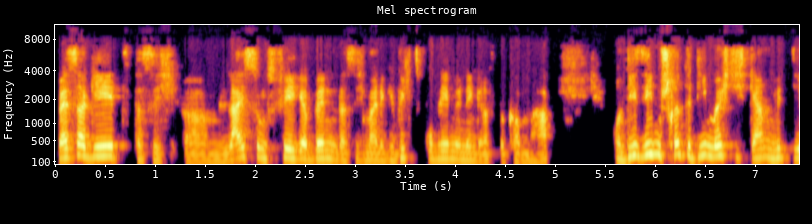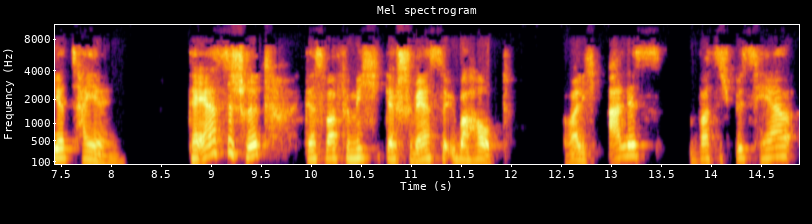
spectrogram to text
besser geht, dass ich ähm, leistungsfähiger bin, dass ich meine Gewichtsprobleme in den Griff bekommen habe. Und die sieben Schritte, die möchte ich gern mit dir teilen. Der erste Schritt das war für mich der schwerste überhaupt, weil ich alles, was ich bisher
